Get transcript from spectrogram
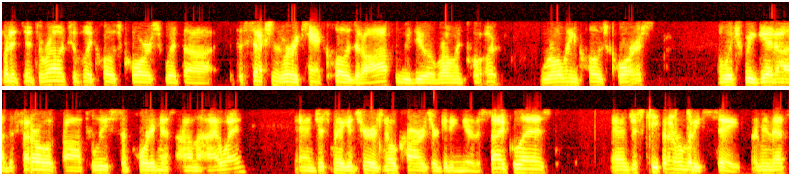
but it's, it's a relatively close course with uh, the sections where we can't close it off, we do a rolling co- rolling closed course, in which we get uh, the federal uh, police supporting us on the highway and just making sure there's no cars are getting near the cyclist and just keeping everybody safe. I mean, that's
